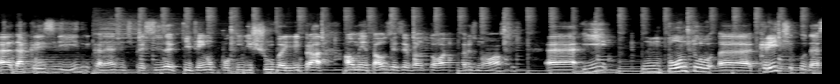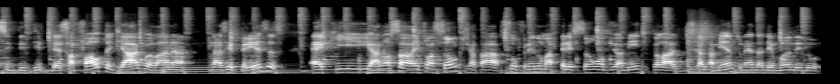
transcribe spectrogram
é, da crise hídrica, né? A gente precisa que venha um pouquinho de chuva aí para aumentar os reservatórios nossos. É, e um ponto uh, crítico dessa, de, dessa falta de água lá na, nas represas é que a nossa inflação, que já está sofrendo uma pressão, obviamente, pelo descasamento né, da demanda e do,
